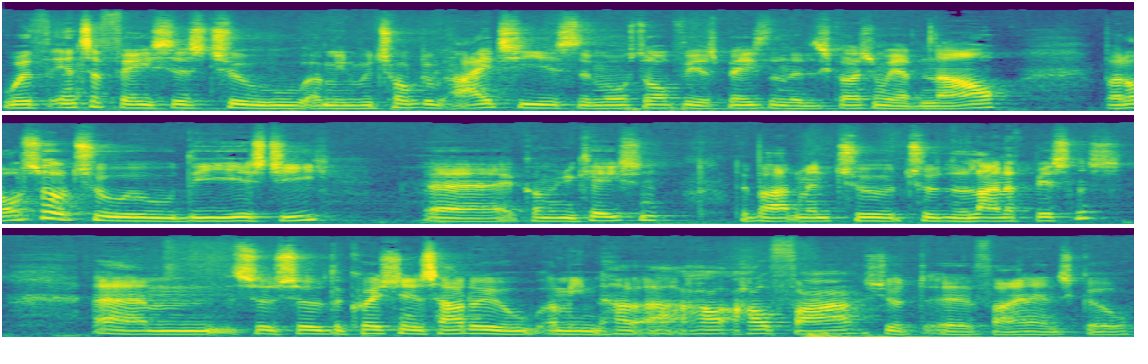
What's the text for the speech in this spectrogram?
with interfaces to. I mean, we talked about IT is the most obvious based on the discussion we have now, but also to the ESG uh, communication department to to the line of business. Um, so, so the question is, how do you? I mean, how how, how far should uh, finance go?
